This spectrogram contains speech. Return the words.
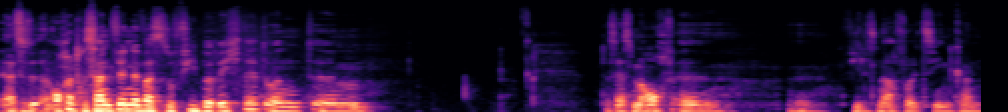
also auch interessant finde, was Sophie berichtet und ähm, das erstmal auch äh, äh vieles nachvollziehen kann.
